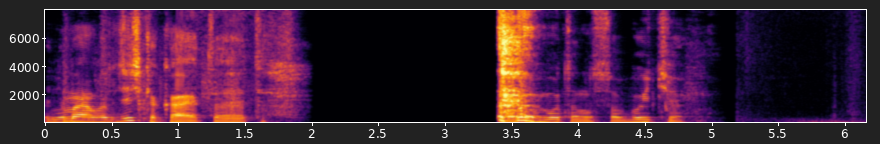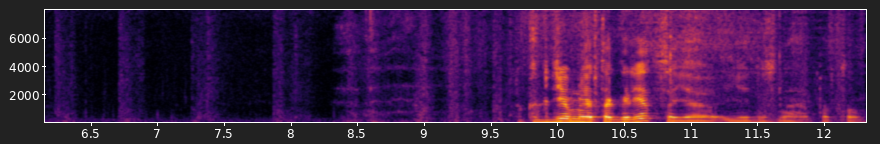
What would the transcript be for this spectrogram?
Понимаю, вот здесь какая-то это. вот оно событие. Только где мне это греться, я, я не знаю потом.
